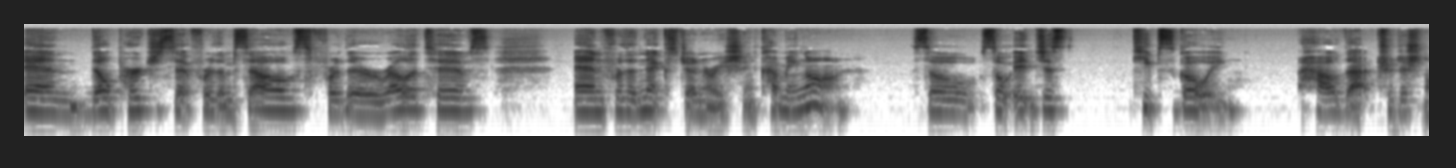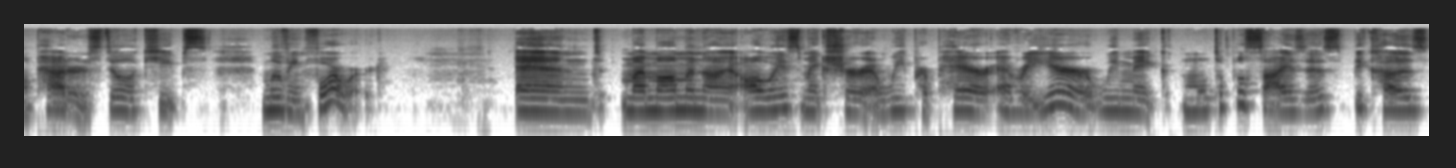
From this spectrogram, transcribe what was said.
and they'll purchase it for themselves, for their relatives, and for the next generation coming on. So so it just keeps going how that traditional pattern still keeps moving forward. And my mom and I always make sure and we prepare every year. We make multiple sizes because,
